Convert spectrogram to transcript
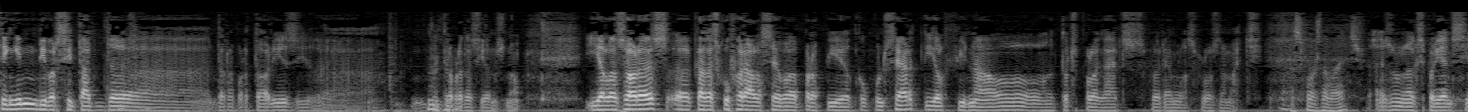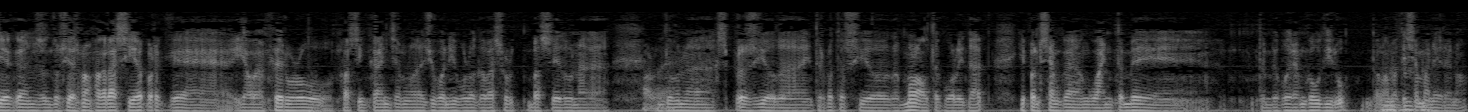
tinguin diversitat de, de repertoris i de- d'interpretacions, no? I aleshores eh, cadascú farà la seva pròpia concert i al final tots plegats farem les flors de maig. Les flors de maig. És una experiència que ens entusiasma, fa gràcia perquè ja ho vam fer-ho fa cinc anys amb la juvenívola que va, sort, va ser d'una d'una expressió d'interpretació de molt alta qualitat i pensem que enguany també també podrem gaudir-ho de la mateixa manera no?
